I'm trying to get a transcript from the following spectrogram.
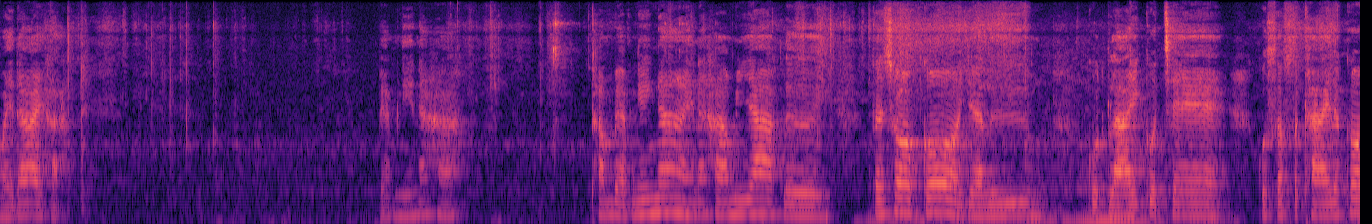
ไว้ได้ค่ะ แบบนี้นะคะทำแบบง่ายๆนะคะไม่ยากเลย ถ้าชอบก็อย่าลืม กดไลค์ กดแชร์ กด Subscribe แล้วก็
